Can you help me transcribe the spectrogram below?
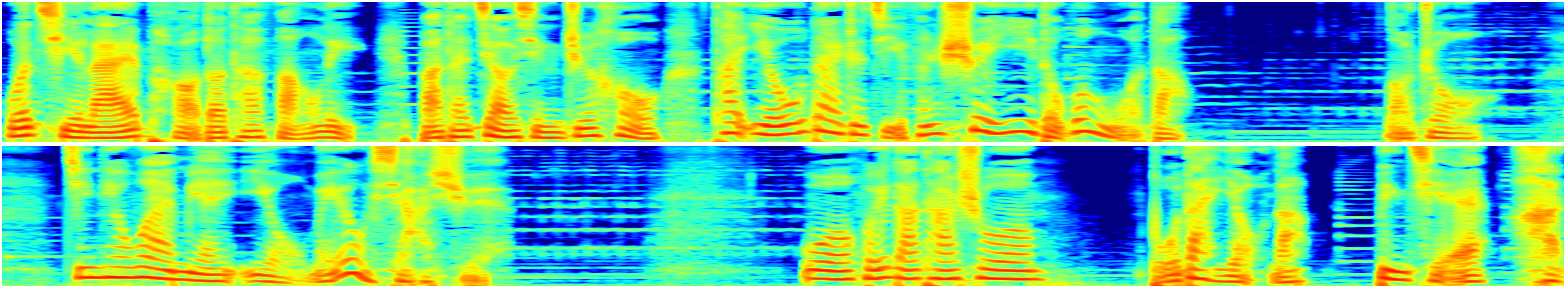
我起来跑到他房里，把他叫醒之后，他犹带着几分睡意地问我道：“老钟，今天外面有没有下雪？”我回答他说：“不但有呢，并且很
